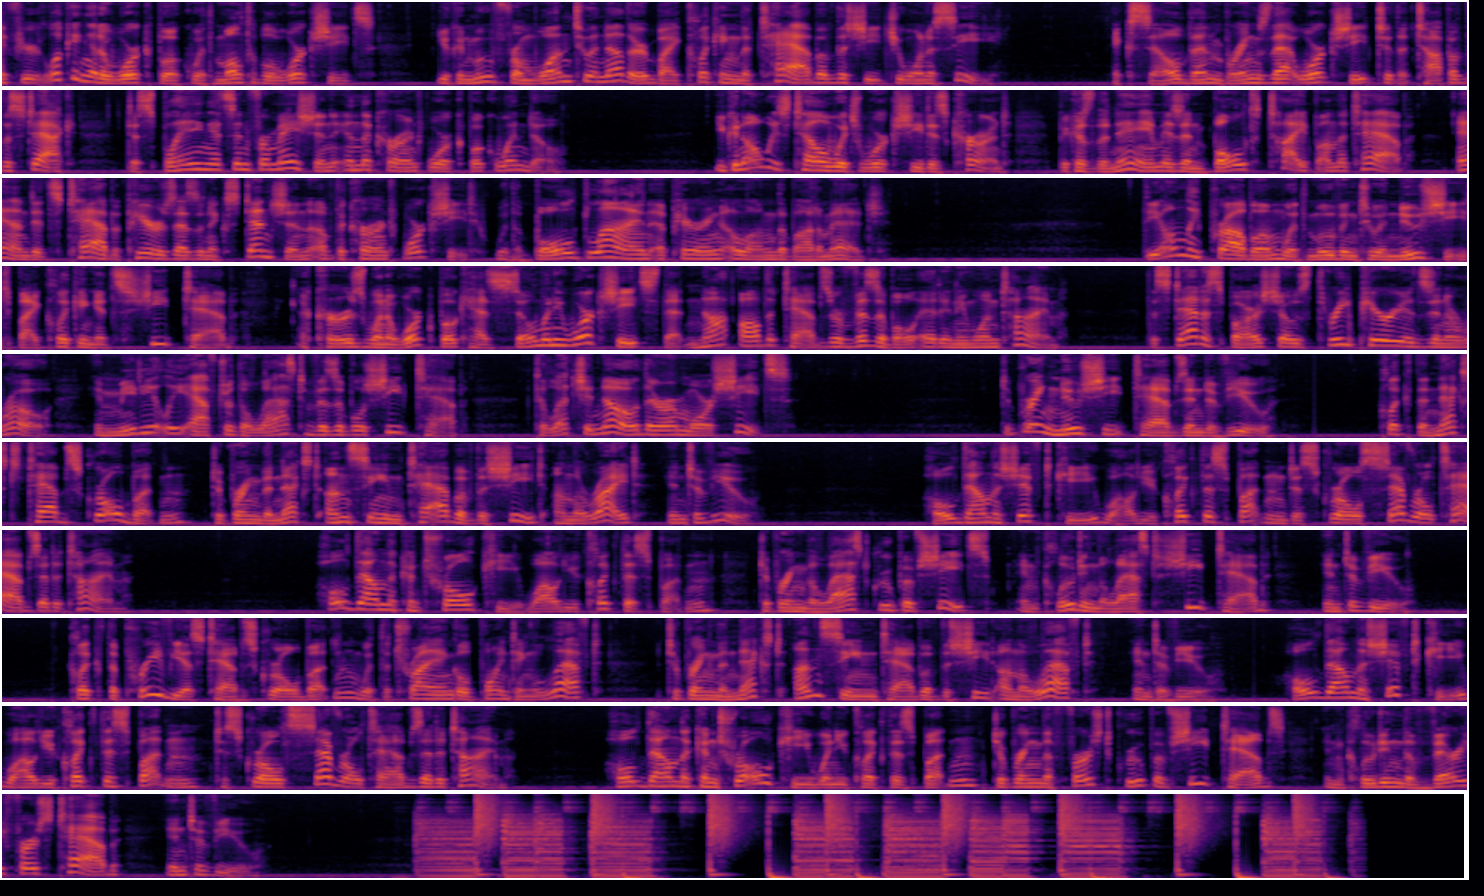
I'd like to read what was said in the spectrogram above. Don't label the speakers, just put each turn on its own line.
If you're looking at a workbook with multiple worksheets, you can move from one to another by clicking the tab of the sheet you want to see. Excel then brings that worksheet to the top of the stack, displaying its information in the current workbook window. You can always tell which worksheet is current because the name is in bold type on the tab, and its tab appears as an extension of the current worksheet with a bold line appearing along the bottom edge. The only problem with moving to a new sheet by clicking its Sheet tab occurs when a workbook has so many worksheets that not all the tabs are visible at any one time. The status bar shows three periods in a row immediately after the last visible Sheet tab to let you know there are more sheets. To bring new sheet tabs into view, click the Next Tab scroll button to bring the next unseen tab of the sheet on the right into view. Hold down the Shift key while you click this button to scroll several tabs at a time. Hold down the Control key while you click this button to bring the last group of sheets, including the last Sheet tab, into view. Click the Previous Tab scroll button with the triangle pointing left to bring the next unseen tab of the sheet on the left into view. Hold down the Shift key while you click this button to scroll several tabs at a time. Hold down the Control key when you click this button to bring the first group of sheet tabs, including the very first tab, into view.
